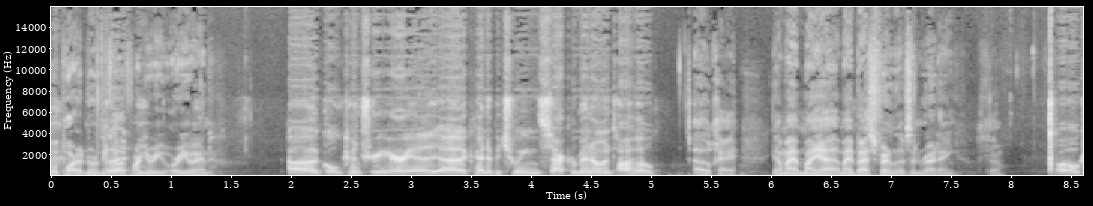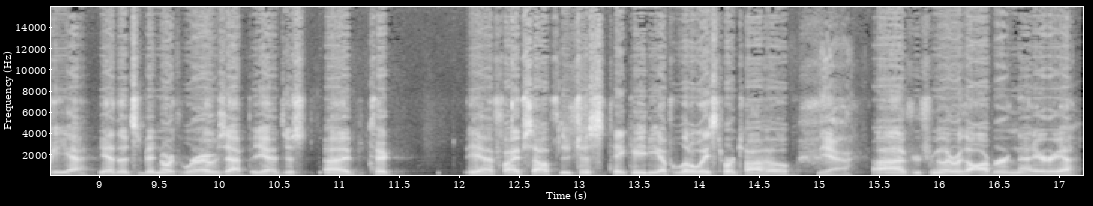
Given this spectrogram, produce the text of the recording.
What part of Northern But- California were you, in? Uh, Gold Country area, uh, kind of between Sacramento and Tahoe. Okay. Yeah, my my uh, my best friend lives in Redding. So Oh, okay, yeah, yeah, that's a bit north of where I was at, but yeah, just uh, took yeah five south to just take eighty up a little ways toward Tahoe. yeah. Uh, if you're familiar with Auburn, that area,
